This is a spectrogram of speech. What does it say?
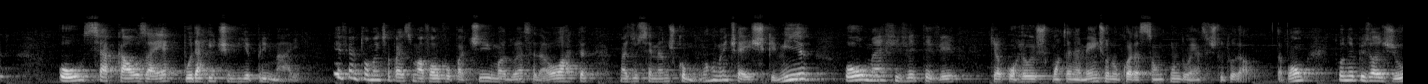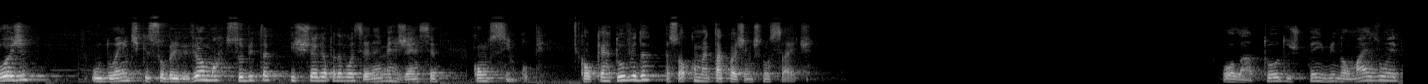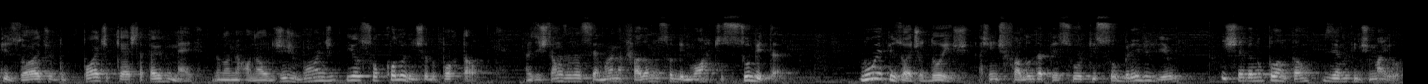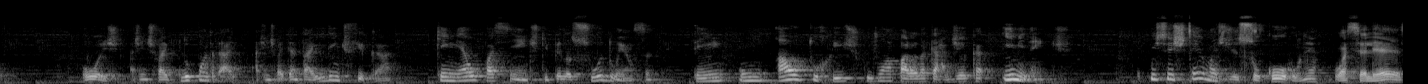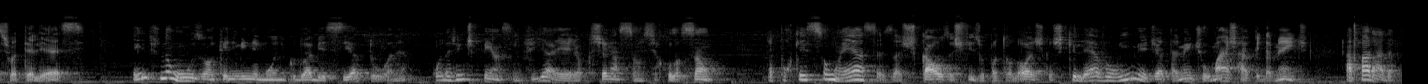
ou se a causa é por arritmia primária. Eventualmente aparece uma valvopatia, uma doença da horta, mas isso é menos comum. Normalmente é isquemia ou uma FVTV que ocorreu espontaneamente ou no coração com doença estrutural, tá bom? Então no episódio de hoje o doente que sobreviveu à morte súbita e chega para você na emergência com síncope. Qualquer dúvida é só comentar com a gente no site. Olá a todos, bem-vindo a mais um episódio do podcast da PebMed. Meu nome é Ronaldo Gismondi e eu sou colunista do portal. Nós estamos essa semana falando sobre morte súbita. No episódio 2, a gente falou da pessoa que sobreviveu e chega no plantão dizendo que desmaiou. Hoje, a gente vai para o contrário. A gente vai tentar identificar quem é o paciente que, pela sua doença, tem um alto risco de uma parada cardíaca iminente. Os sistemas de socorro, né, o ACLS, o ATLS, eles não usam aquele mnemônico do ABC à toa. Né? Quando a gente pensa em via aérea, oxigenação e circulação, é porque são essas as causas fisiopatológicas que levam imediatamente ou mais rapidamente à parada.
